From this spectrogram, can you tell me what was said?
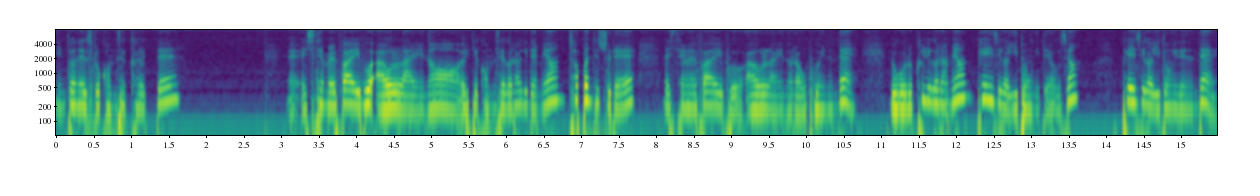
인터넷으로 검색할 때 HTML5 outliner 이렇게 검색을 하게 되면 첫 번째 줄에 HTML5 outliner라고 보이는데 요거를 클릭을 하면 페이지가 이동이 돼요. 그죠? 페이지가 이동이 되는데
